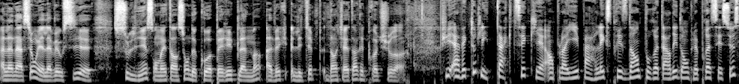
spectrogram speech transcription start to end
à la nation, et elle avait aussi euh, souligné son intention de coopérer pleinement avec l'équipe d'enquêteurs et de procureurs. Puis, avec toutes les tactiques euh, employées par l'ex-présidente pour retarder donc le processus,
